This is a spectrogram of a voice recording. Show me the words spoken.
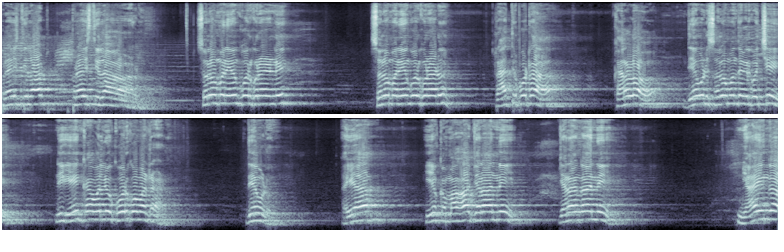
praise the Lord praise Solomon ఏం కోరుకున్నాడండి? సులోమన్ ఏం కోరుకున్నాడు? రాత్రిపూట కలలో దేవుడు సులోమన్ దగ్గరికి వచ్చి నీకు ఏం కావాలి నువ్వు కోరుకోమంటాడు. దేవుడు అయ్యా ఈ యొక్క మహాజనాన్ని జనాంగాన్ని న్యాయంగా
